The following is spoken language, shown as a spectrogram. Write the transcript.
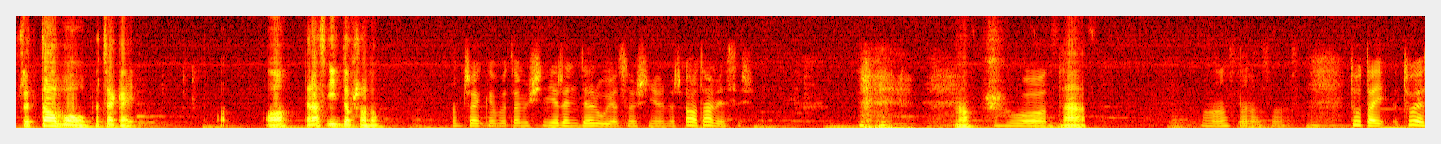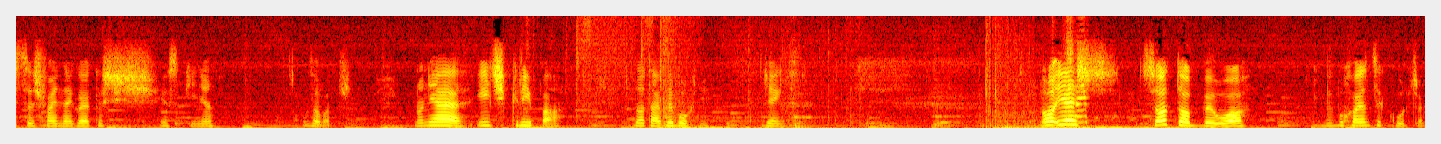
Przed tobą. Poczekaj. O, o teraz idź do przodu. No czekaj, bo tam się nie renderuje, coś nie wiem dlaczego. O, tam jesteś. No. What? Znalazł. O, znalazł, znalazł. Tutaj, tu jest coś fajnego, jakaś jaskinia. Zobacz. No nie, idź creepa. No tak, wybuchnij. Dzięki. O, jest! Co to było? Wybuchający kurczak.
